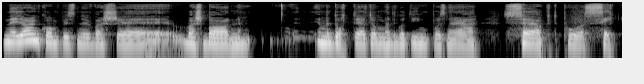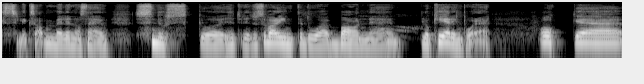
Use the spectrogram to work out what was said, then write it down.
när jag har en kompis nu vars, eh, vars barn, ja men dotter, att de hade gått in på sådana här sökt på sex liksom eller någon sån här snusk och hit och dit och så var det inte då barnblockering på det. Och eh,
